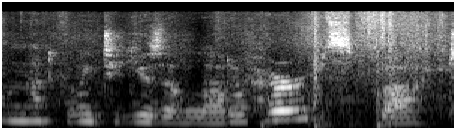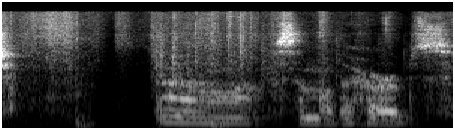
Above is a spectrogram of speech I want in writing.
I'm not going to use a lot of herbs, but uh, some of the herbs.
